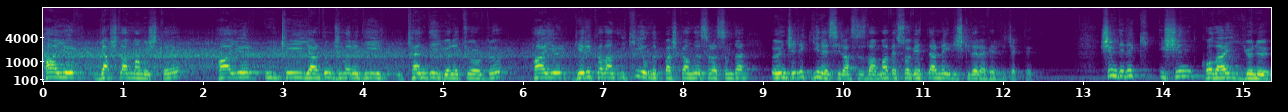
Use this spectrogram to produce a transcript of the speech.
Hayır yaşlanmamıştı. Hayır ülkeyi yardımcıları değil kendi yönetiyordu. Hayır geri kalan iki yıllık başkanlığı sırasında öncelik yine silahsızlanma ve Sovyetlerle ilişkilere verilecekti. Şimdilik işin kolay yönü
